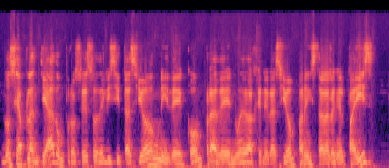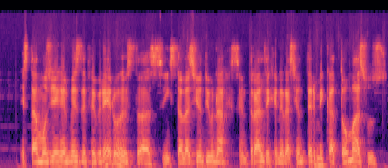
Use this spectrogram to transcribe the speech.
no se ha planteado un proceso de licitación ni de compra de nueva generación para instalar en el país. Estamos ya en el mes de febrero, esta instalación de una central de generación térmica toma sus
